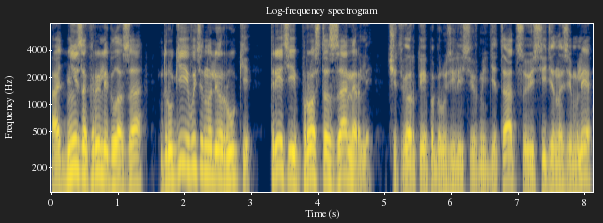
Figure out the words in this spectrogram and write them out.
Одни закрыли глаза, другие вытянули руки, третьи просто замерли. Четвертые погрузились в медитацию, сидя на земле,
